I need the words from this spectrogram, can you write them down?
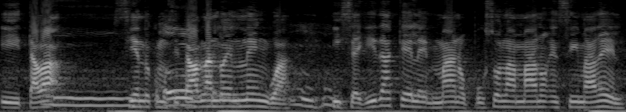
y estaba siendo como si estaba hablando Mm, en lengua y seguida que el hermano puso la mano encima de él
